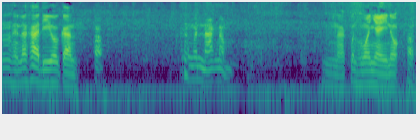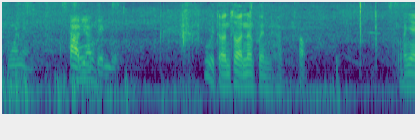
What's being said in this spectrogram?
มเห็นราคาดีกว่ากันเครื่องมันหนักนหนักมันหัวใหญ่เนาะำครับหัวใหญ่ข้าวเดียวเต็มเลย อุ้ยตอนสอนนั่นเพิ่นครับครับ หัวใหญ่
